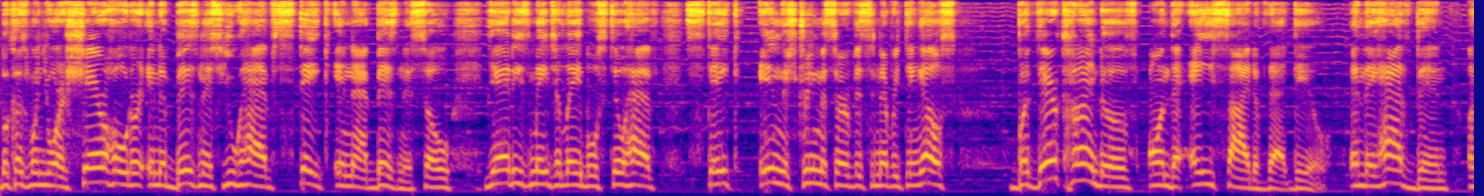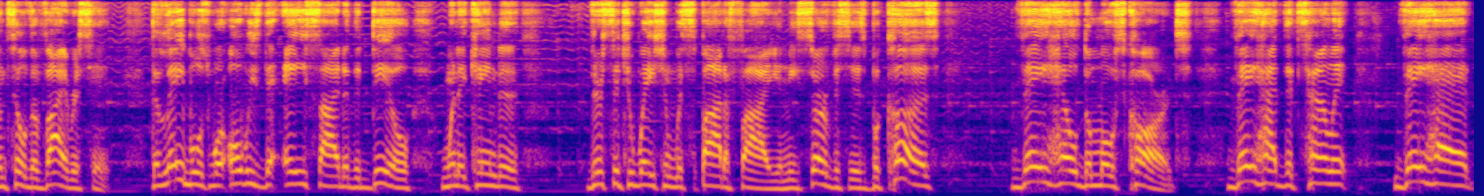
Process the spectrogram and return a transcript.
Because when you're a shareholder in a business, you have stake in that business. So, yeah, these major labels still have stake in the streaming service and everything else, but they're kind of on the A side of that deal. And they have been until the virus hit. The labels were always the A side of the deal when it came to their situation with Spotify and these services because they held the most cards. They had the talent. They had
